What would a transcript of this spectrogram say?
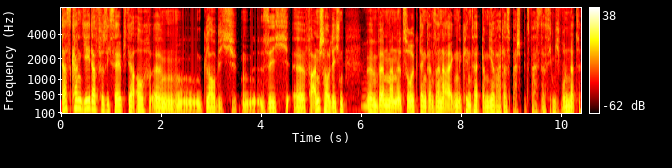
das kann jeder für sich selbst ja auch, ähm, glaube ich, sich äh, veranschaulichen, mhm. äh, wenn man zurückdenkt an seine eigene Kindheit. Bei mir war das beispielsweise, dass ich mich wunderte,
